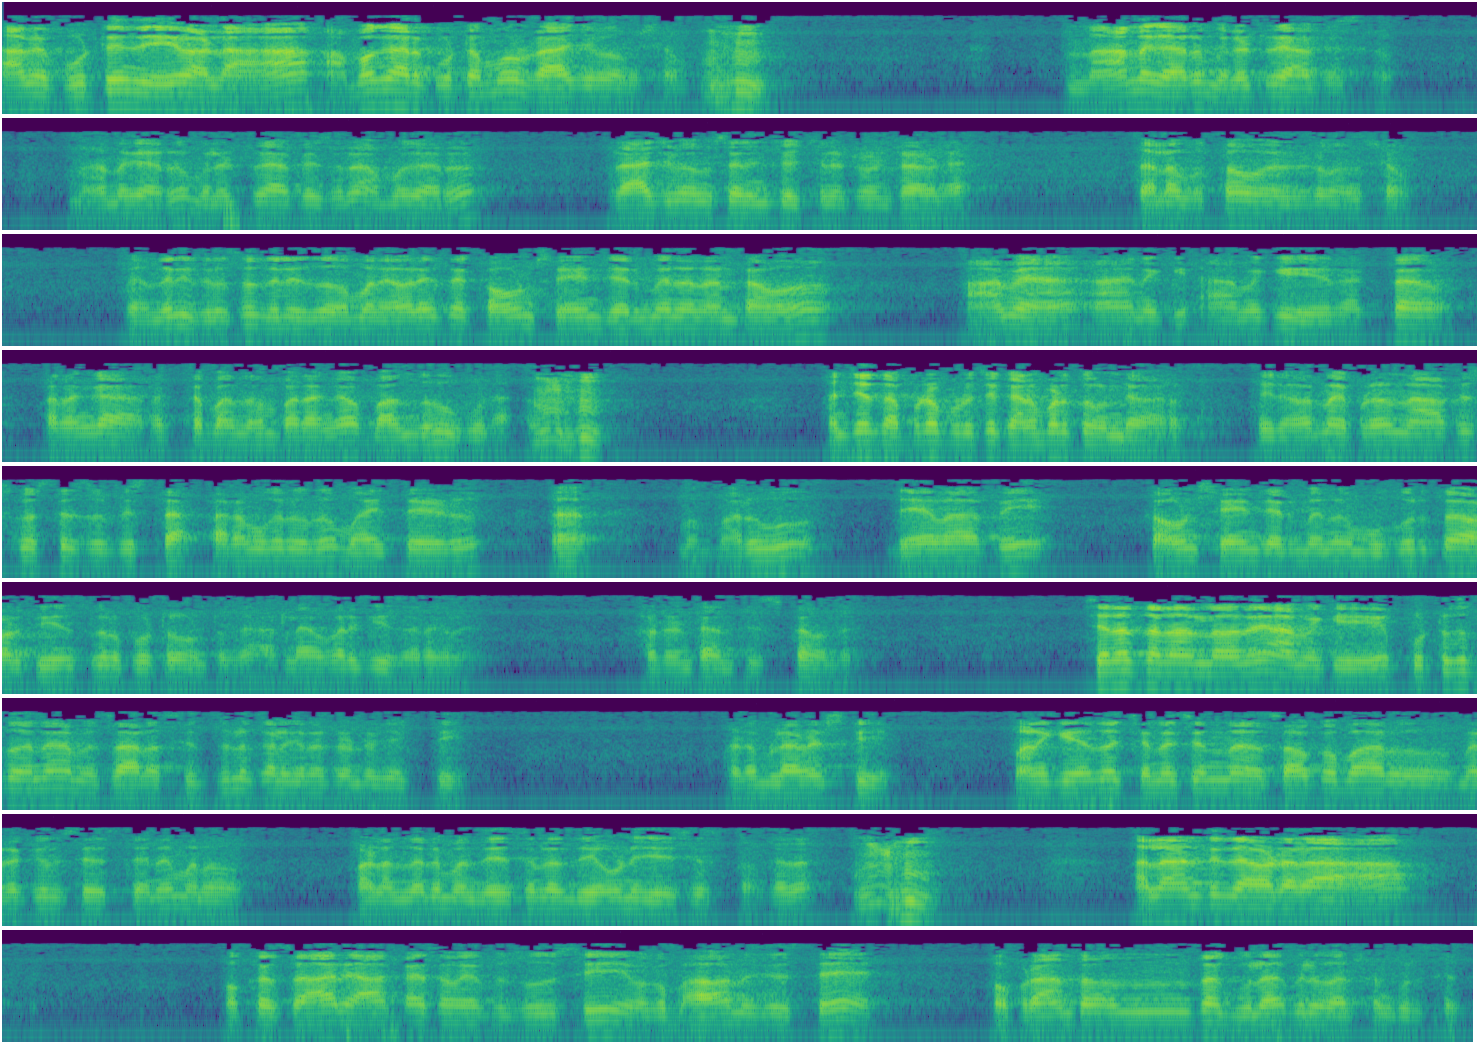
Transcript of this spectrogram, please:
ఆమె పుట్టింది వాళ్ళ అమ్మగారి కుటుంబం రాజవంశం. నాన్నగారు మిలిటరీ ఆఫీసర్. నాన్నగారు మిలిటరీ ఆఫీసర్ అమ్మగారు రాజవంశం నుంచి వచ్చినటువంటి ఆవిడ. చాలా ఉత్తమమైనటువంటి వంశం. అందరికీ తెలుసో తెలీదు మనం ఎవరైతే కౌంట్ సెయింట్ జర్మన్ అని అంటామో ఆమె ఆయనకి ఆమెకి రక్త పరంగా రక్తబంధం పరంగా బంధువు కూడా. అంచేత అప్పుడప్పుడు వచ్చి కనబడుతూ ఉండేవారు. మీరు ఎవరన్నా ఎప్పుడైనా నా ఆఫీస్కి వస్తే చూపిస్తా. పరమ గురువులు మైత్రేయుడు మరువు దేవాపి కౌంట్ సెయింట్ జర్మన్ ముగ్గురుతో ఆవిడ తీయించుకున్న ఫోటో ఉంటుంది. అట్లా ఎవరికి జరగలేదు. ఆవిడంటే అంత ఇష్టం ఉంది చిన్నతనంలోనే ఆమెకి పుట్టుకతోనే ఆమె చాలా సిద్ధులు కలిగినటువంటి వ్యక్తి. మేడం లావెట్స్కి మనకేదో చిన్న చిన్న చౌకబారు మెరకలు చేస్తేనే మనం వాళ్ళందరినీ మన దేశంలో దేవుణ్ణి చేసేస్తాం కదా? అలాంటిది ఆవిడ అలా ఒక్కసారి ఆకాశం వైపు చూసి ఒక భావన చేస్తే ఒక ప్రాంతం అంతా గులాబీల వర్షం కురిసేది.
